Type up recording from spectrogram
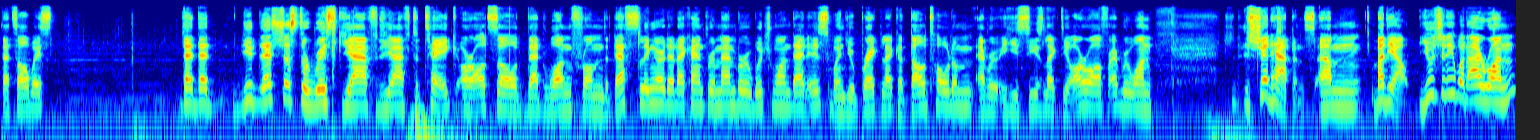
that's always... That, that, you, that's just the risk you have, you have to take, or also that one from the Deathslinger that I can't remember which one that is, when you break, like, a Dull Totem, every, he sees, like, the aura of everyone. Shit happens. Um, but yeah, usually what I run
